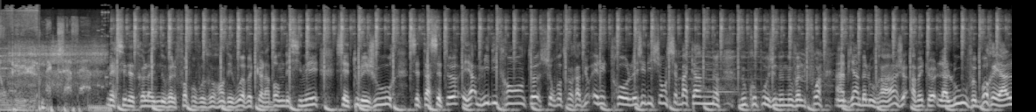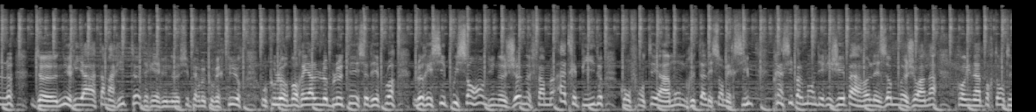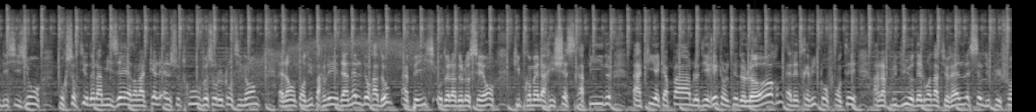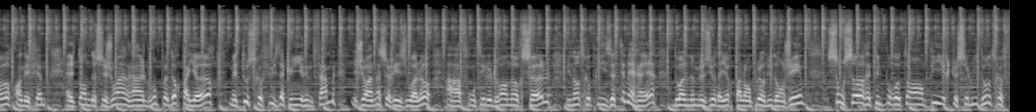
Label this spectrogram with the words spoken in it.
Réveillon. Merci d'être là une nouvelle fois pour votre rendez-vous avec la bande dessinée. C'est tous les jours, c'est à 7h et à 12h30 sur votre radio électro. Les éditions Serbacane nous proposent une nouvelle fois un bien bel ouvrage avec La Louve boréale de Nuria Tamarit derrière une superbe couverture où couleur boréale le bleuté se déploie le récit puissant d'une jeune femme intrépide confrontée à un monde brutal et sans merci, principalement dirigée par les hommes. Johanna prend une importante décision pour sortir de la misère dans laquelle elle se trouve sur le continent. Elle a entendu parler d'un Eldorado, un pays au-delà de l'océan qui promet la richesse rapide à qui est capable d'y récolter de l'or. Elle est très vite confrontée à la plus dure des lois naturelles, celle du plus fort. En effet, elle tente de se joindre à un groupe d'orpailleurs, mais tous refusent d'accueillir une femme. Johanna se résout alors à affronter le Grand Nord seule, une entreprise téméraire dont elle ne mesure d'ailleurs pas l'ampleur du danger. Son sort est-il pour autant pire que celui d'autres femmes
